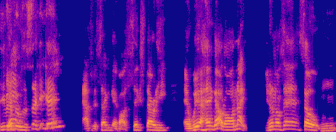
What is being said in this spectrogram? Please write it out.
even yeah. if it was a second game? After the second game, about six thirty, and we'll hang out all night. You know what I'm saying? So mm-hmm.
